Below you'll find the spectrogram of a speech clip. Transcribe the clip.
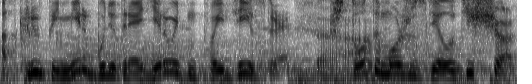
открытый мир будет реагировать на твои действия. Что ты можешь сделать еще?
